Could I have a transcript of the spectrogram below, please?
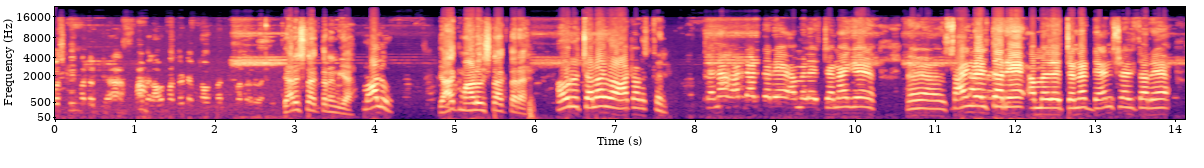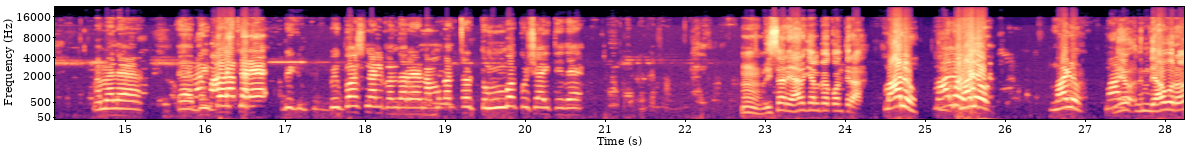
ಫಸ್ಟ್ ನೀನ್ ಮಾತಾಡ್ತೀಯಾ? ಆಮೇಲೆ ಅವ್ರು ಮಾತಾಡಿ ಅವ್ರು ಮಾತಾಡ್ತಾರೆ ಯಾರು ಇಷ್ಟ ಆಗ್ತಾರೆ ನಿನ್ಗೆ ಮಾಲು ಯಾಕೆ ಮಾಡು ಇಷ್ಟ ಆಗ್ತಾರೆ? ಅವರು ಚೆನ್ನಾಗಿ ಆಟ ಆಡಿಸ್ತಾರೆ. ಚೆನ್ನಾಗಿ ಆಟ ಆಡ್ತಾರೆ ಆಮೇಲೆ ಚೆನ್ನಾಗಿ ಸಾಂಗ್ ಹೇಳ್ತಾರೆ ಆಮೇಲೆ ಚೆನ್ನಾಗಿ ಡ್ಯಾನ್ಸ್ ಹೇಳ್ತಾರೆ. ಆಮೇಲೆ ಬಿಗ್ ಬಾಸ್ ಬಿಗ್ ಬಿಗ್ ಬಾಸ್ನಲ್ಲಿ ಬಂದರೆ ನಮ್ಗಂತೂ ತುಂಬಾ ಖುಷಿ ಆಯ್ತಿದೆ. ಹ್ಮ್ ಈ ಸರ್ ಯಾರು ಗೆಲ್ಬೇಕು ಅಂತೀರಾ? ಮಾಲು. ಮಾಲು. ಮಾಳು ಮಾಳು ನೀವು ನಿಮ್ದು ಯಾವ ಊರು?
